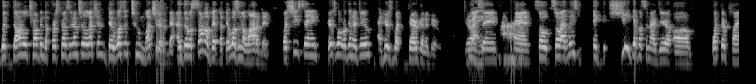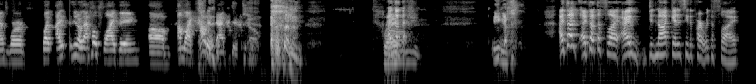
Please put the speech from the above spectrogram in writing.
with Donald Trump in the first presidential election, there wasn't too much of that. Uh, There was some of it, but there wasn't a lot of it. But she's saying, here's what we're gonna do, and here's what they're gonna do. You know what I'm saying? And so, so at least it, she gave us an idea of what their plans were. But I, you know, that whole fly thing, um, I'm like, how did that get show? Right? I thought that, you can go. I thought I thought the fly. I did not get to see the part with the fly,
